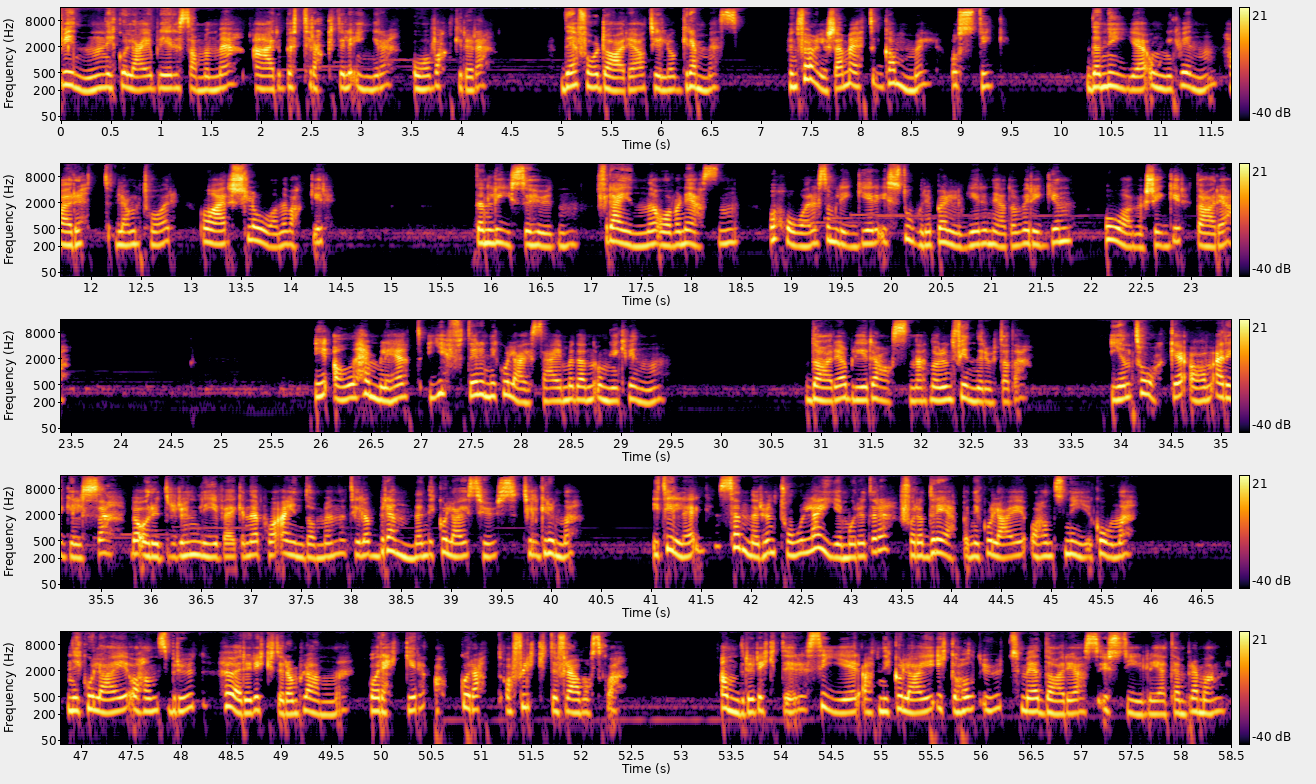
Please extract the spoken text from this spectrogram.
Kvinnen Nikolai blir sammen med, er betraktelig yngre og vakrere. Det får Daria til å gremmes. Hun føler seg med ett gammel og stygg. Den nye, unge kvinnen har rødt, langt hår og er slående vakker. Den lyse huden, fregnene over nesen og håret som ligger i store bølger nedover ryggen, overskygger Daria. I all hemmelighet gifter Nikolai seg med den unge kvinnen. Daria blir rasende når hun finner ut av det. I en tåke av ergelse beordrer hun liveggene på eiendommen til å brenne Nikolais hus til grunne. I tillegg sender hun to leiemordere for å drepe Nikolai og hans nye kone. Nikolai og hans brud hører rykter om planene og rekker akkurat å flykte fra Moskva. Andre rykter sier at Nikolai ikke holdt ut med Darias ustyrlige temperament.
